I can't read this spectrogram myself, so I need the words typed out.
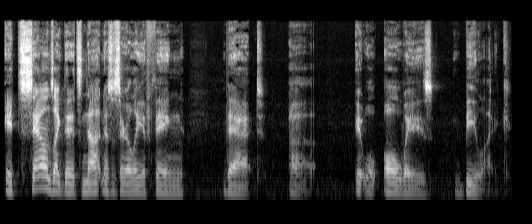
It sounds like that it's not necessarily a thing that uh, it will always be like.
